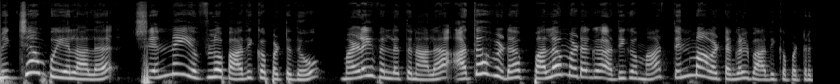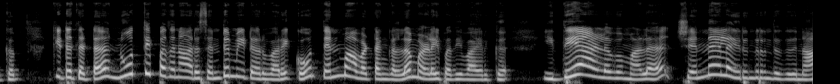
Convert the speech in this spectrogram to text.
மிக்ஜாம் புயலால் சென்னை எவ்வளோ பாதிக்கப்பட்டதோ மழை வெள்ளத்தினால அதை விட பல மடங்கு அதிகமாக தென் மாவட்டங்கள் பாதிக்கப்பட்டிருக்கு. கிட்டத்தட்ட நூற்றி பதினாறு சென்டிமீட்டர் வரைக்கும் தென் மாவட்டங்களில் மழை பதிவாயிருக்கு. இதே அளவு மழை சென்னையில் இருந்திருந்ததுன்னா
